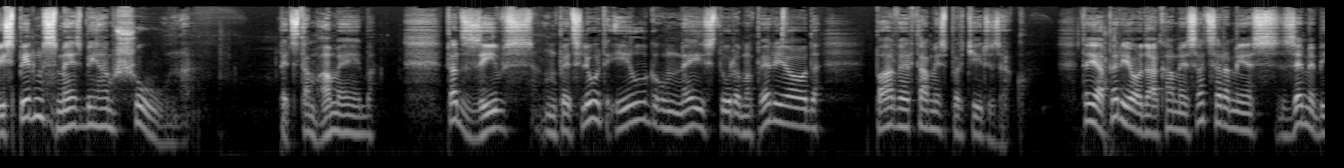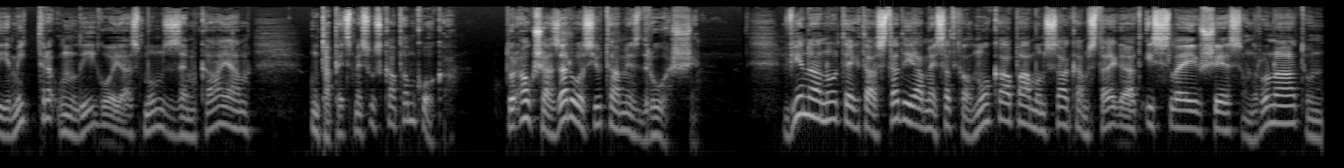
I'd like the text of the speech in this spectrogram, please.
Vispirms mēs bijām šūna pēc tam amēba, tad zivs, un pēc ļoti ilga un neizturama perioda pārvērtāmies par ķirzaku. Tajā periodā, kā mēs atceramies, zeme bija mitra un līgojās mums zem kājām, un tāpēc mēs uzkāpām kokā. Tur augšā zaros jutāmies droši. Vienā noteiktā stadijā mēs atkal nokāpām un sākām staigāt, izslējušies un runāt, un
